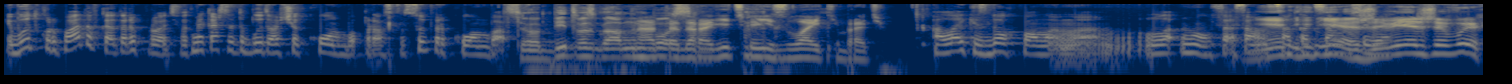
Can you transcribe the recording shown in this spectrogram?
И будет Курпатов, который против. Вот мне кажется, это будет вообще комбо просто, супер комбо. Все, битва с главным Надо боссом. Надо родителей из лайки брать. А лайки сдох, по-моему. Ну, сам, Не-не-не, живее живых.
